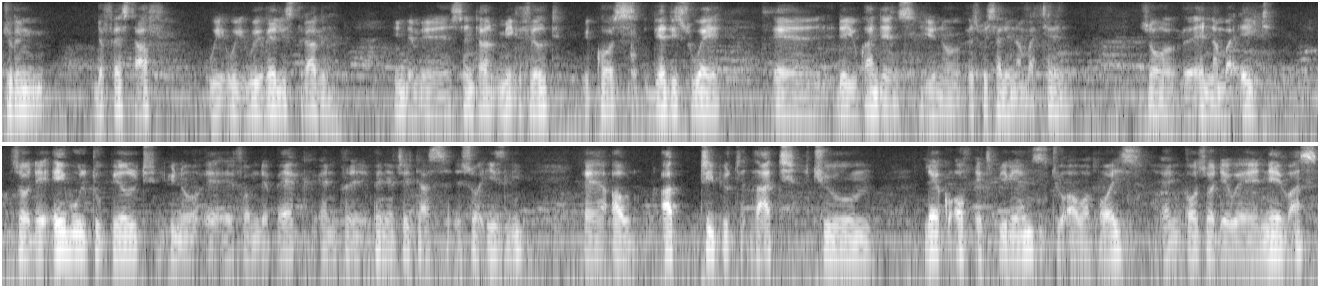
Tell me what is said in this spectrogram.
during the first half, we, we, we really struggled in the uh, center midfield because that is where uh, the Ugandans, you know, especially number 10, so uh, and number 8, so they're able to build, you know, uh, from the back and penetrate us so easily. Uh, I would attribute that to um, lack of experience to our boys, and also they were nervous.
